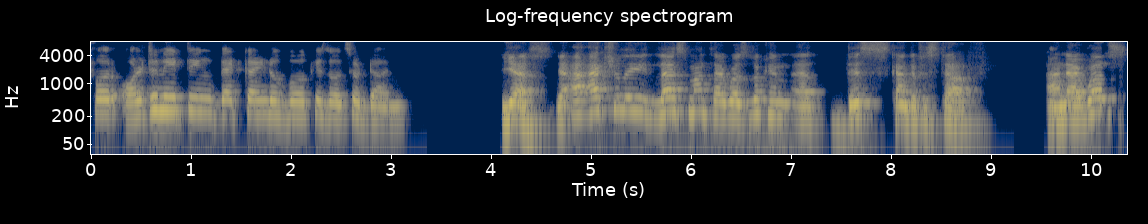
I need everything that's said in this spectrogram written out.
for alternating, that kind of work is also done. Yes, yeah. I, actually, last month I was looking at this kind of stuff, and I was,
